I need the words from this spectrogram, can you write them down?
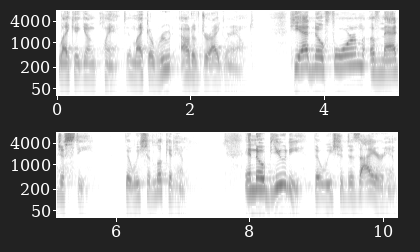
like a young plant and like a root out of dry ground. He had no form of majesty that we should look at him, and no beauty that we should desire him.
